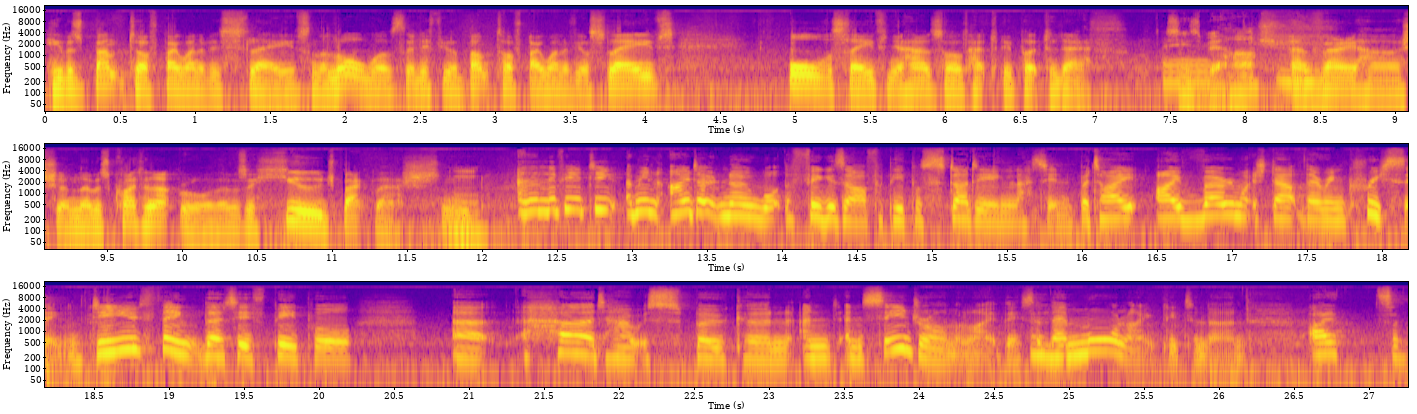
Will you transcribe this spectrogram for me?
He was bumped off by one of his slaves, and the law was that if you were bumped off by one of your slaves, all the slaves in your household had to be put to death. Seems a bit harsh. Uh, very harsh, and there was quite an uproar. There was a huge backlash. And And Olivia, do you, I mean, I don't know what the figures are for people studying Latin, but I, I very much doubt they're increasing. Do you think that if people uh, heard how it was spoken and, and see drama like this, that they're more likely to learn? I, it's a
